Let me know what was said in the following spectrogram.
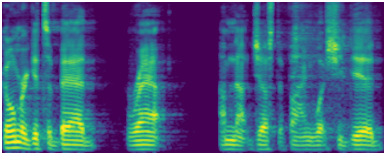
Gomer gets a bad rap. I'm not justifying what she did,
